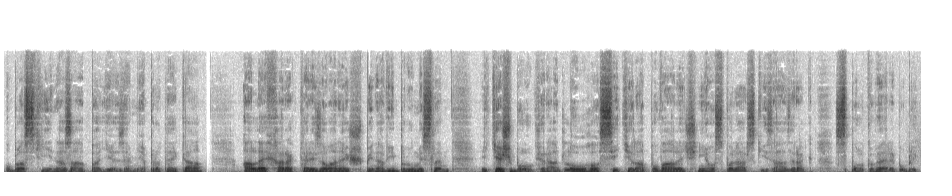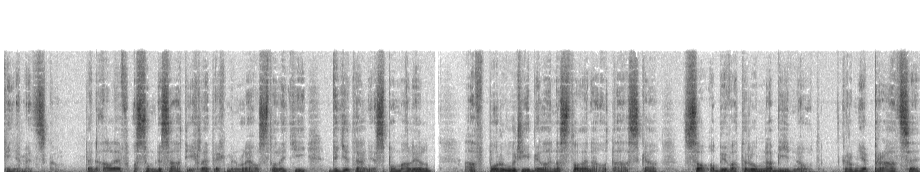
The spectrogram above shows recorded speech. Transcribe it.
oblastí na západě země protéká, ale charakterizované špinavým průmyslem i těžbou, která dlouho sytila poválečný hospodářský zázrak Spolkové republiky Německo. Ten ale v 80. letech minulého století viditelně zpomalil a v Porůří byla nastolena otázka, co obyvatelům nabídnout, kromě práce,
